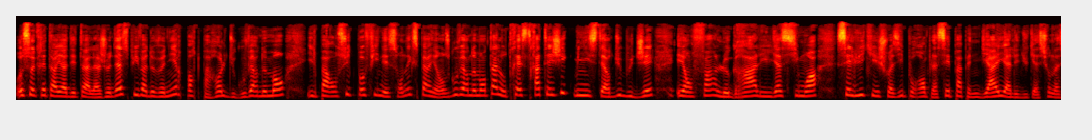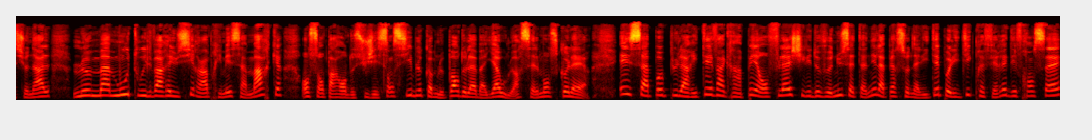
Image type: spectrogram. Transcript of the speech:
au secrétariat d'État à la jeunesse, puis va devenir porte-parole du gouvernement. Il part ensuite peaufiner son expérience gouvernementale au très stratégique ministère du budget. Et enfin, le Graal, il y a six mois, c'est lui qui est choisi pour remplacer Papendiaï à l'éducation nationale, le mammouth où il va réussir à imprimer sa marque en s'emparant de sujets sensibles comme le port de la baya ou le harcèlement scolaire. Et sa popularité va grimper en flèche. Il est devenu cette année la personnalité politique préférée des Français.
